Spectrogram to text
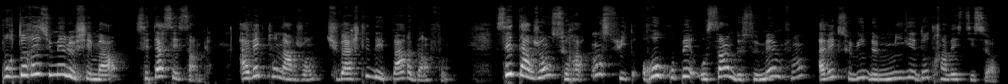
Pour te résumer le schéma, c'est assez simple. Avec ton argent, tu vas acheter des parts d'un fonds. Cet argent sera ensuite regroupé au sein de ce même fonds avec celui de milliers d'autres investisseurs.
